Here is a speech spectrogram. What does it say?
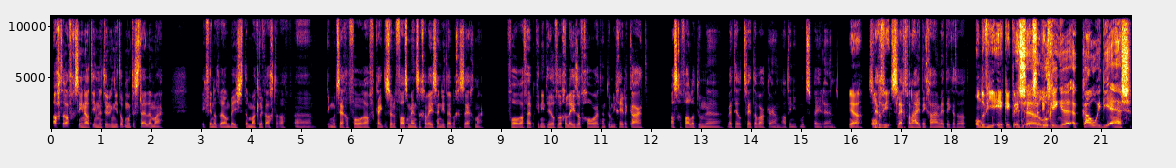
Achteraf gezien had hij hem natuurlijk niet op moeten stellen, maar ik vind dat wel een beetje te makkelijk achteraf. Uh, ik moet zeggen, vooraf, kijk, er zullen vast mensen geweest zijn die het hebben gezegd, maar vooraf heb ik het niet heel veel gelezen of gehoord. En toen die gele kaart was gevallen, toen uh, werd heel Twitter wakker en had hij niet moeten spelen. En ja, slecht, onder wie... slecht van Heitinga en weet ik het wat. Onder wie ik. ik, dus, ik, uh, ik looking uh, a cow in the ass.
